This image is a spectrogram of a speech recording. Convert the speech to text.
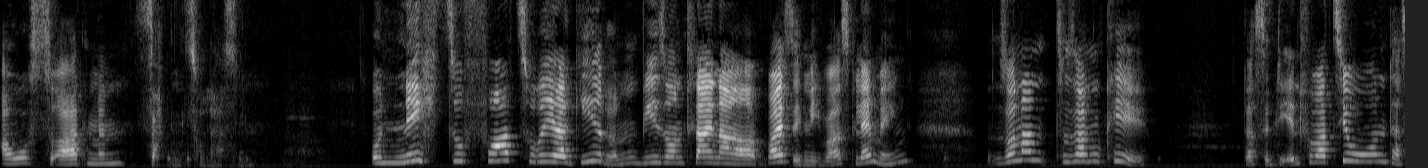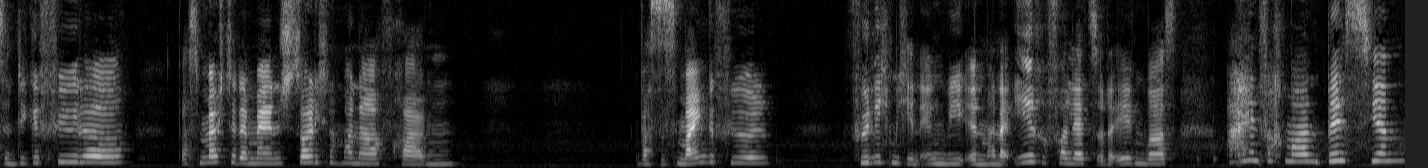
auszuatmen, sacken zu lassen und nicht sofort zu reagieren, wie so ein kleiner, weiß ich nicht was, Lemming, sondern zu sagen, okay, das sind die Informationen, das sind die Gefühle, was möchte der Mensch, soll ich nochmal nachfragen? Was ist mein Gefühl? Fühle ich mich in irgendwie in meiner Ehre verletzt oder irgendwas? Einfach mal ein bisschen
